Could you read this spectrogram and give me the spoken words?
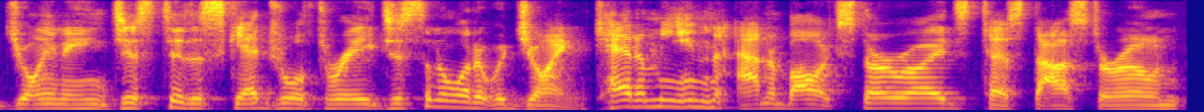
joining just to the Schedule Three, just to know what it would join: ketamine, anabolic steroids, testosterone,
